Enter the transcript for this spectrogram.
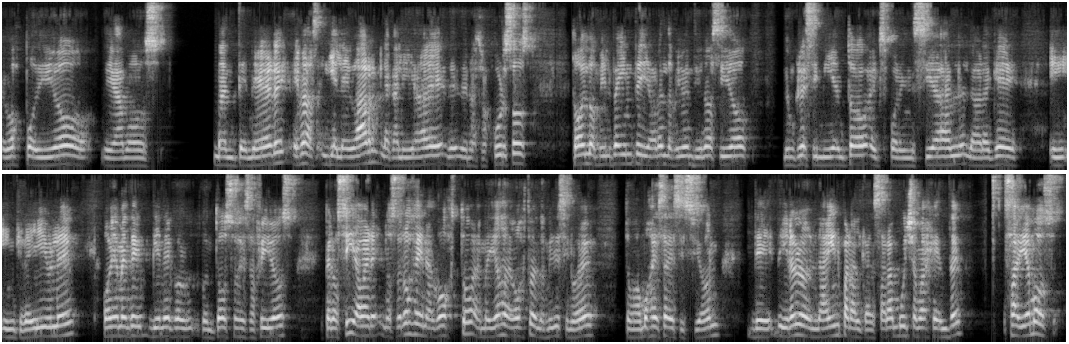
hemos podido, digamos, mantener, es más, y elevar la calidad de nuestros cursos todo el 2020 y ahora el 2021 ha sido de un crecimiento exponencial, la verdad que increíble. Obviamente viene con, todos sus desafíos, pero sí, a ver, nosotros en agosto, a mediados de agosto del 2019, tomamos esa decisión de, ir al online para alcanzar a mucha más gente. Sabíamos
